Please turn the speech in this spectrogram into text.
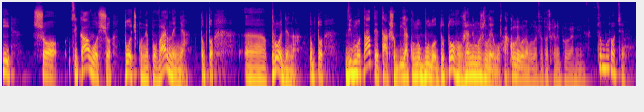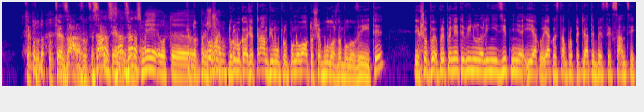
І що цікаво, що точку неповернення, тобто е, пройдена, тобто відмотати так, щоб як воно було до того, вже неможливо. А коли вона була ця точка неповернення? В цьому році. Це Тобто- тут, оце зараз, оце Зараз, санкція. за, зараз ми от, е, Тобто, то, що, грубо кажучи, Трамп йому пропонував, то ще було можна було вийти. Якщо припинити війну на лінії зіткнення і якось там пропетляти без цих санкцій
